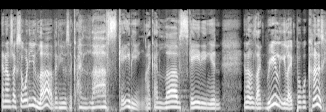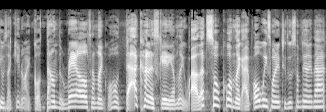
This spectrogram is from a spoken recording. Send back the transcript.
and I was like, "So what do you love?" And he was like, "I love skating. Like I love skating." And and I was like, "Really? Like, but what kind of?" He was like, "You know, I go down the rails." I'm like, "Oh, that kind of skating." I'm like, "Wow, that's so cool." I'm like, "I've always wanted to do something like that."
